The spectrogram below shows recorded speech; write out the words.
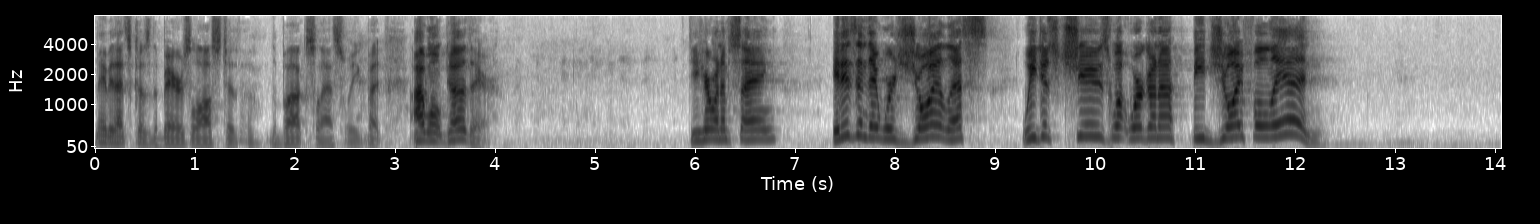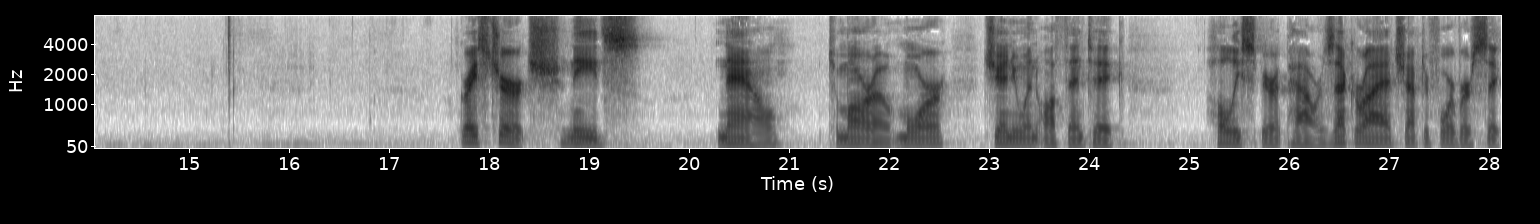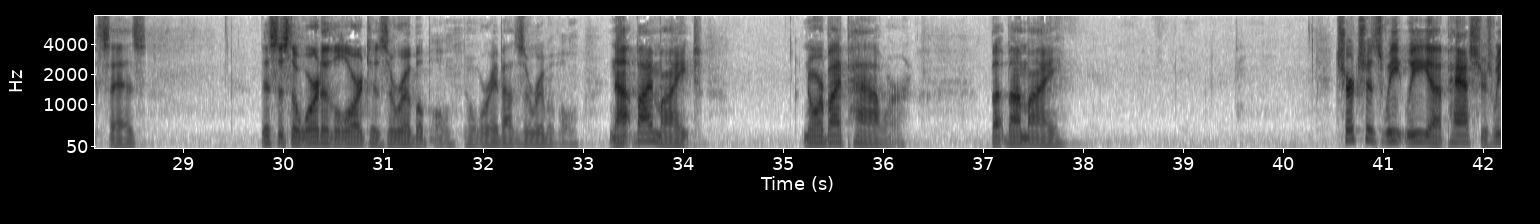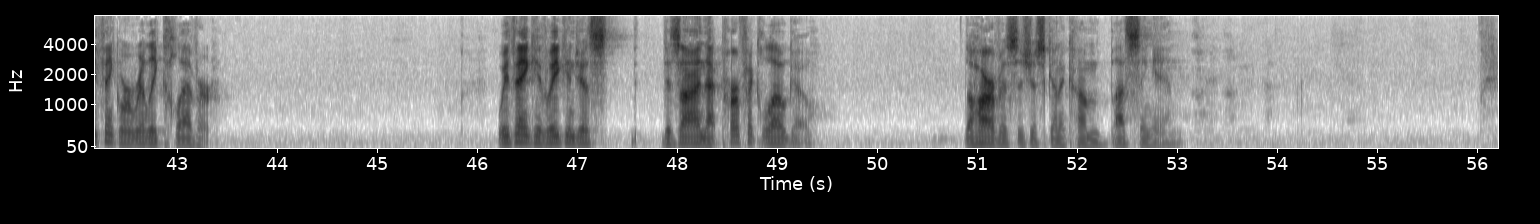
Maybe that's because the Bears lost to the, the Bucs last week, but I won't go there. Do you hear what I'm saying? It isn't that we're joyless, we just choose what we're going to be joyful in. Grace Church needs now, tomorrow, more genuine, authentic Holy Spirit power. Zechariah chapter 4, verse 6 says, This is the word of the Lord to Zerubbabel. Don't worry about Zerubbabel. Not by might, nor by power, but by my. Churches, we, we uh, pastors, we think we're really clever. We think if we can just design that perfect logo, the harvest is just going to come bussing in.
